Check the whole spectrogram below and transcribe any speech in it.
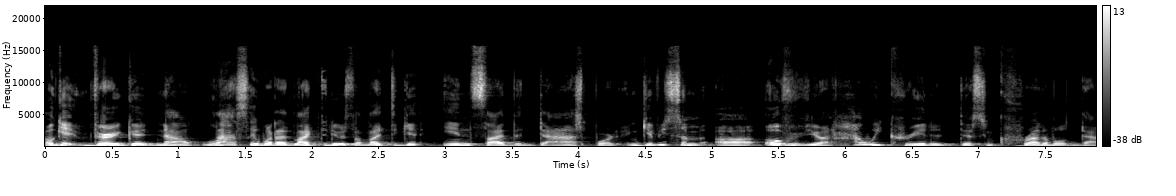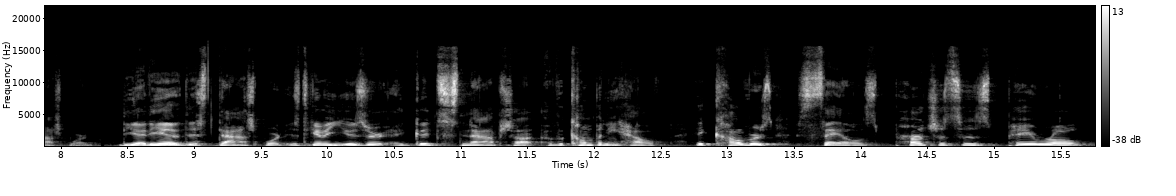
Okay, very good. Now, lastly, what I'd like to do is I'd like to get inside the dashboard and give you some uh, overview on how we created this incredible dashboard. The idea of this dashboard is to give a user a good snapshot of the company health. It covers sales, purchases, payroll,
